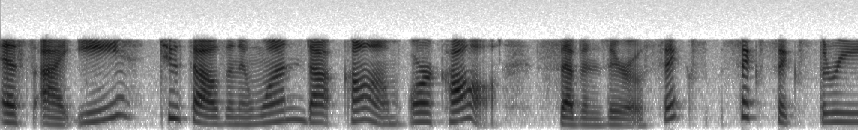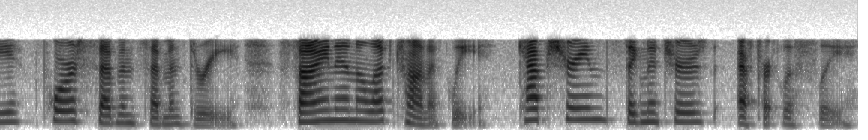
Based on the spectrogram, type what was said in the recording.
sie2001.com or call 706-663-4773. Sign in electronically, capturing signatures effortlessly.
